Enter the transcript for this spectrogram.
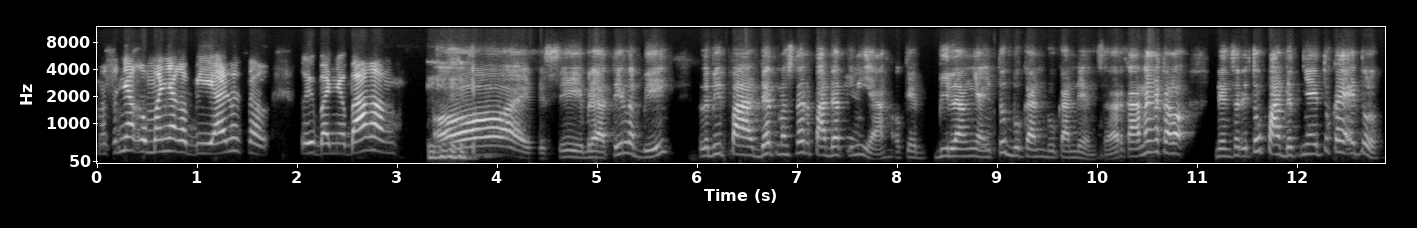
Maksudnya rumahnya lebih anu, Sir. Lebih banyak barang. Oh, I see. Berarti lebih lebih padat, maksudnya padat ini ya. Oke, bilangnya itu bukan bukan dancer karena kalau dancer itu padatnya itu kayak itu loh.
